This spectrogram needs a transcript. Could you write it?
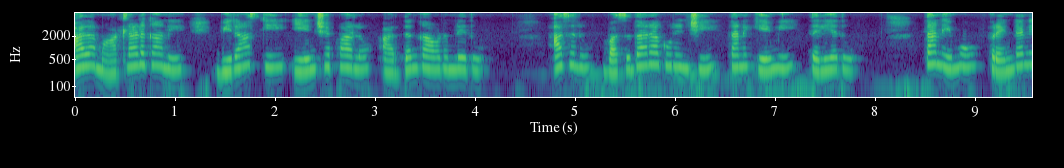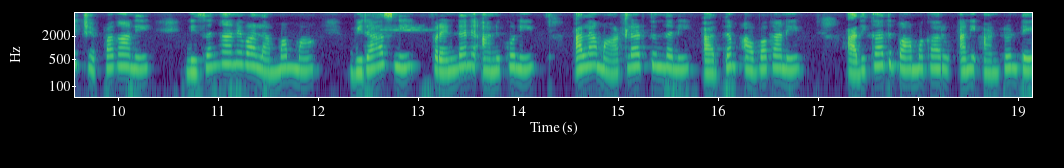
అలా మాట్లాడగానే విరాస్కి ఏం చెప్పాలో అర్థం కావడం లేదు. అసలు వసుధార గురించి తనకేమీ తెలియదు. తనేమో ఫ్రెండ్ అని చెప్పగానే నిజంగానే వాళ్ళ అమ్మమ్మ విరాజ్ని ఫ్రెండ్ అని అనుకుని అలా మాట్లాడుతుందని అర్థం అవ్వగానే అది కాదు బామ్మగారు అని అంటుంటే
